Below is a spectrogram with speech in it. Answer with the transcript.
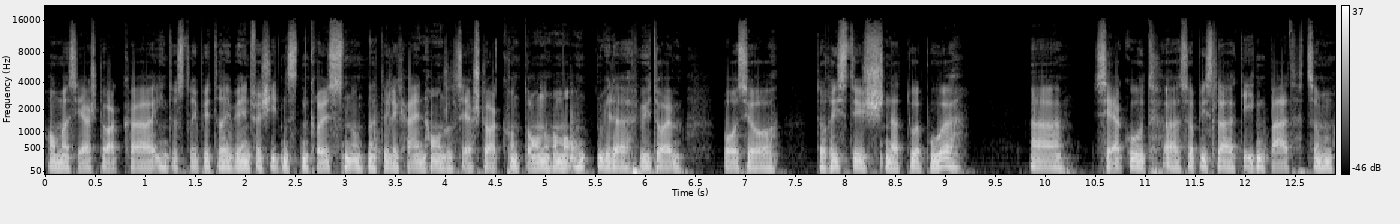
haben wir sehr stark äh, Industriebetriebe in verschiedensten Größen und natürlich auch einen Handel sehr stark. Und dann haben wir unten wieder Wüdalm, was ja touristisch Natur pur äh, sehr gut äh, so ein bisschen ein Gegenpart zum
